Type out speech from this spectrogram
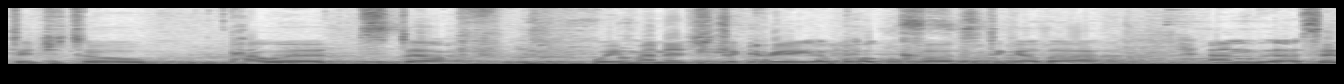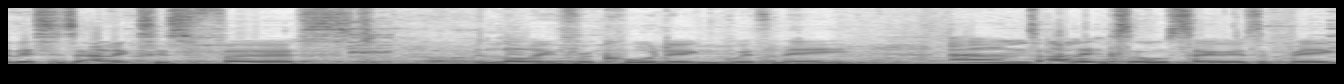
digital powered stuff, we managed to create a podcast together. And uh, so this is Alex's first live recording with me. And Alex also is a big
